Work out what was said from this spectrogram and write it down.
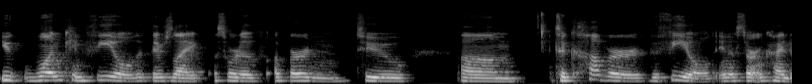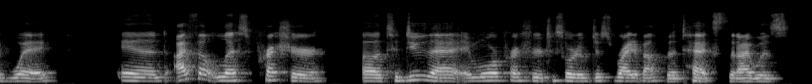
you one can feel that there's like a sort of a burden to um, to cover the field in a certain kind of way. And i felt less pressure uh, to do that and more pressure to sort of just write about the text that i was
